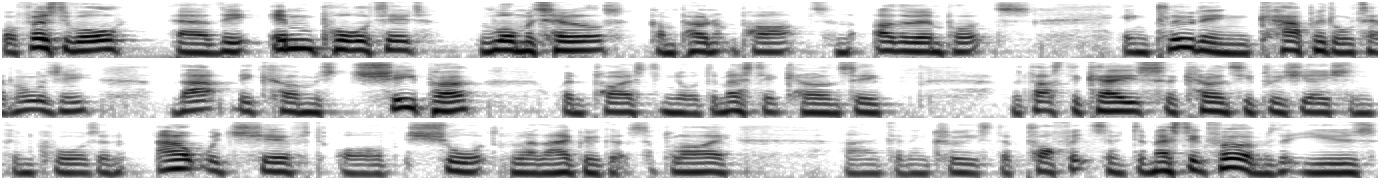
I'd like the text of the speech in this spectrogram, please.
Well, first of all, uh, the imported raw materials, component parts, and other inputs, including capital technology, that becomes cheaper when priced in your domestic currency. And if that's the case, a currency appreciation can cause an outward shift of short run aggregate supply and can increase the profits of domestic firms that use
